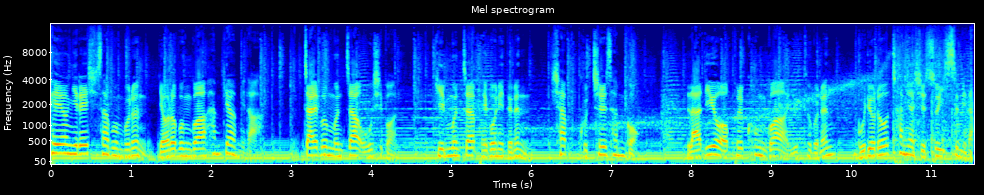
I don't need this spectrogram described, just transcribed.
최영일의 시사본부는 여러분과 함께합니다. 짧은 문자 50원, 긴 문자 100원이 드는 9730. 라디오 어플 콩과 유튜브는 무료로 참여하실 수 있습니다.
